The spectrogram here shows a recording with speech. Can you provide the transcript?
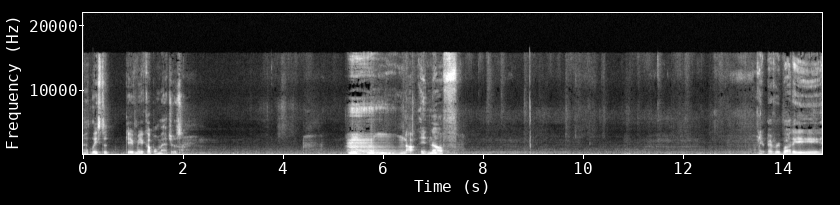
At least it gave me a couple matches. Mm, not enough. Here, everybody,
